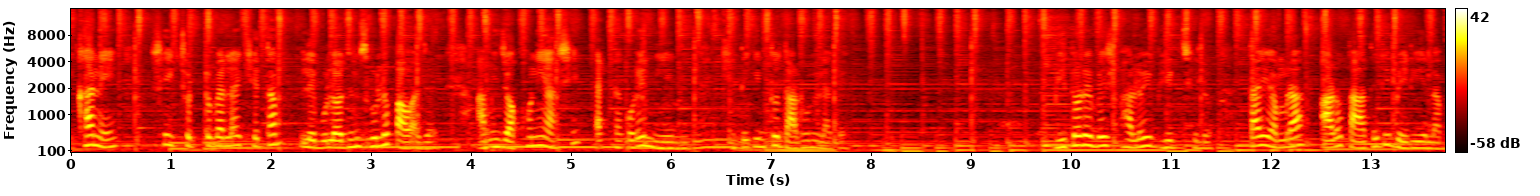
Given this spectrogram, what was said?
এখানে সেই ছোট্টবেলায় খেতাম লেবু লজেন্সগুলো পাওয়া যায়। আমি যখনই আসি, একটা করে নিয়ে নিই। খেতে কিন্তু দারুণ লাগে। ভিতরে বেশ ভালোই ভিড় ছিল, তাই আমরা আরও তাড়াতাড়ি বেরিয়ে এলাম।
